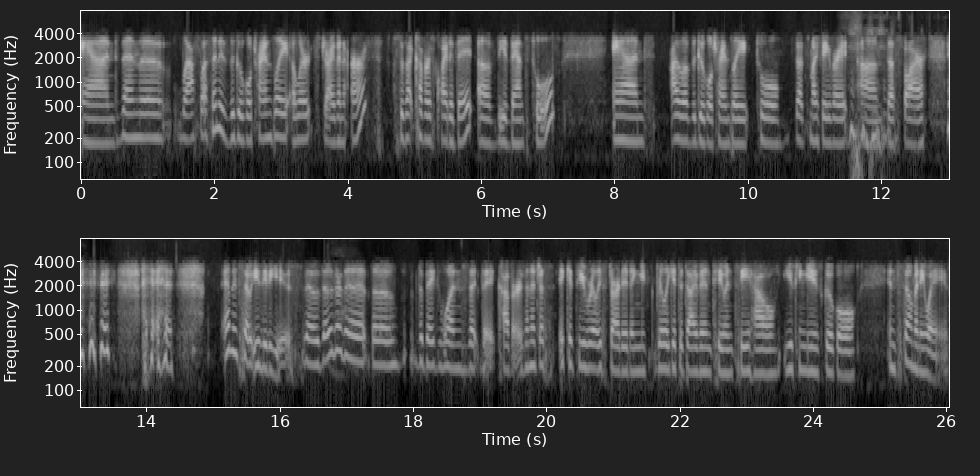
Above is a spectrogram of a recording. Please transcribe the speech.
And then the last lesson is the Google Translate Alerts Drive in Earth. So that covers quite a bit of the advanced tools. And I love the Google Translate tool. That's my favorite um, thus far. and it's so easy to use. So those are the the the big ones that, that it covers, and it just it gets you really started, and you really get to dive into and see how you can use Google in so many ways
